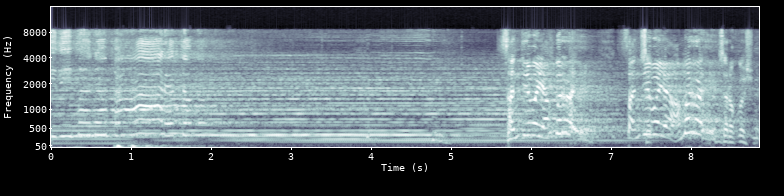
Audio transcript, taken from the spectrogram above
ఇది మన భారతం. సంజీవయ్య అమర్ రహే సంజీవయ్య అమర్ రహే సార్ ఒక విషయం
